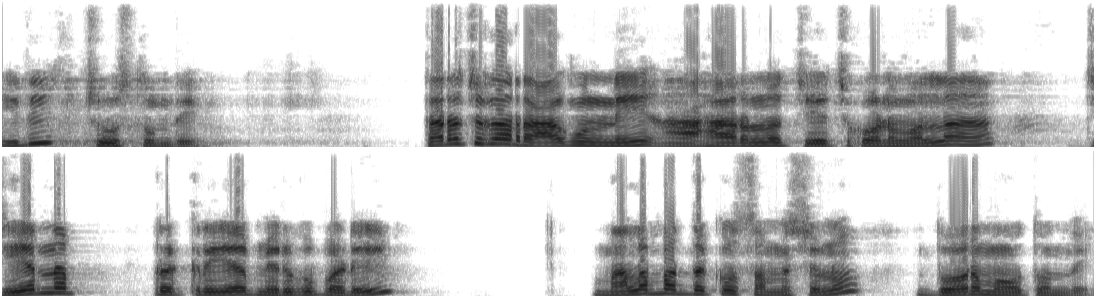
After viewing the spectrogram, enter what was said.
ఇది చూస్తుంది. తరచుగా రాగుల్ని ఆహారంలో చేర్చుకోవడం వల్ల జీర్ణ ప్రక్రియ మెరుగుపడి మలబద్ధకం సమస్యలు దూరం అవుతుంది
